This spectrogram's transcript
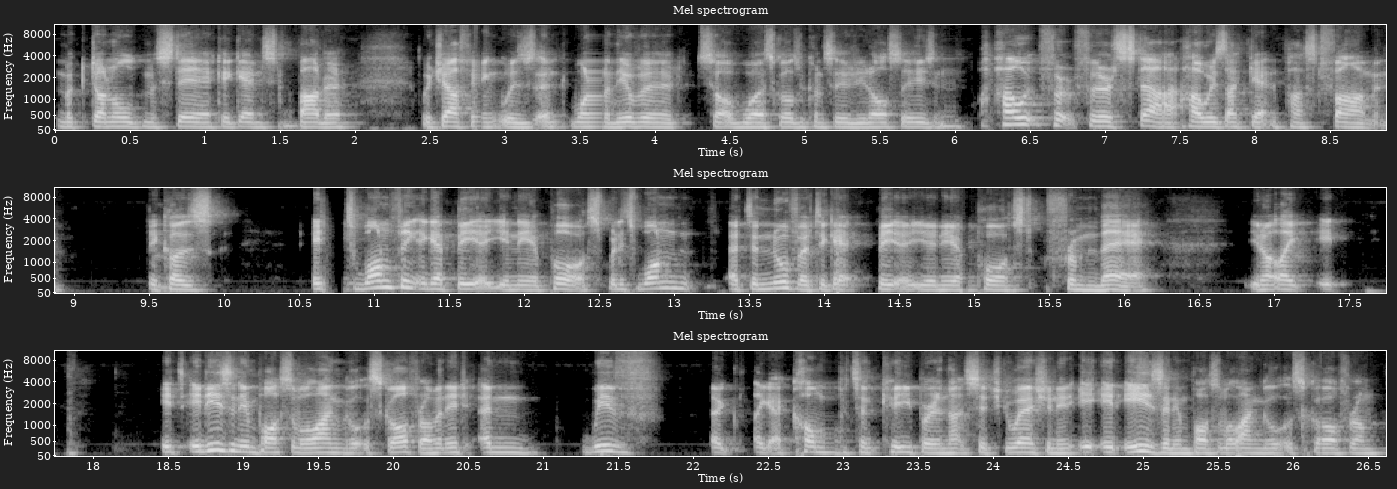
McDonald mistake against Badder, which I think was one of the other sort of worst goals we considered all season. How, for, for a start, how is that getting past Farman? Because it's one thing to get beat at your near post, but it's one, it's another to get beat at your near post from there. You know, like it, it, it is an impossible angle to score from, and it, and with a, like a competent keeper in that situation, it, it is an impossible angle to score from,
